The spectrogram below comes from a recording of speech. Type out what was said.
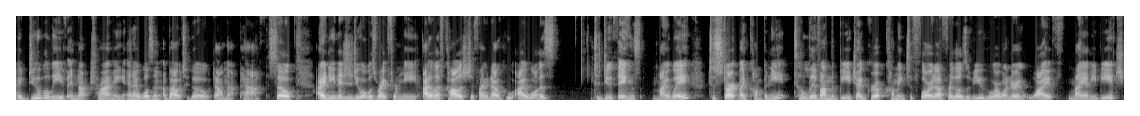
I do believe in not trying, and I wasn't about to go down that path. So I needed to do what was right for me. I left college to find out who I was to do things my way, to start my company, to live on the beach. I grew up coming to Florida, for those of you who are wondering why Miami Beach.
